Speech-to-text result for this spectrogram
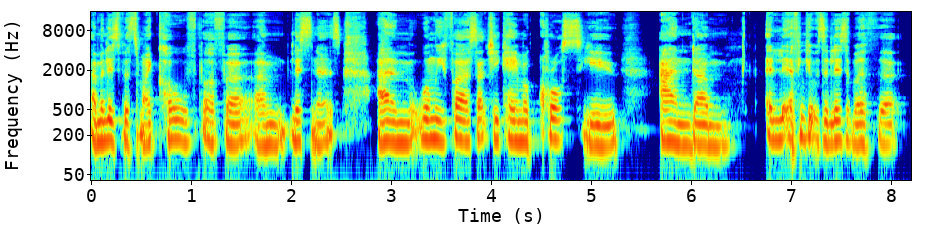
um, Elizabeth's my co-author for um, listeners. Um, when we first actually came across you, and um, I think it was Elizabeth that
